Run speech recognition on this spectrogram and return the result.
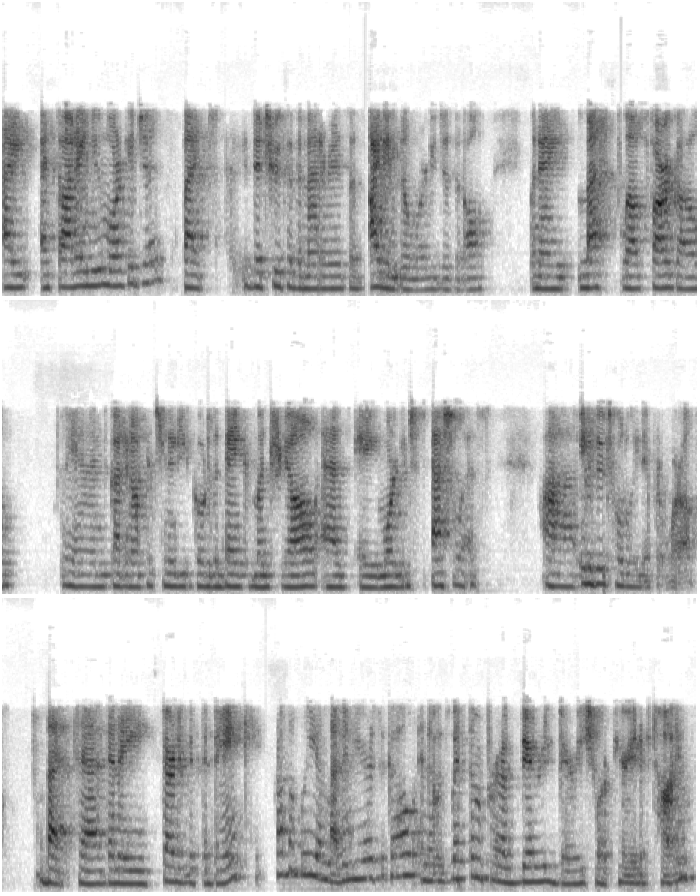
I, I thought I knew mortgages, but the truth of the matter is, I didn't know mortgages at all. When I left Wells Fargo, and got an opportunity to go to the Bank of Montreal as a mortgage specialist. Uh, it was a totally different world. But uh, then I started with the bank probably 11 years ago, and I was with them for a very, very short period of time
